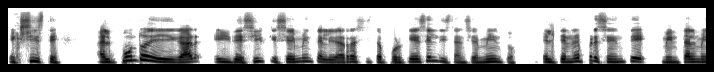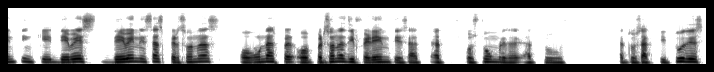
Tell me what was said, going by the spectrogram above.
existe al punto de llegar y decir que si hay mentalidad racista, porque es el distanciamiento, el tener presente mentalmente en que debes, deben esas personas o, unas, o personas diferentes a, tus costumbres, a, tus, a tus actitudes,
